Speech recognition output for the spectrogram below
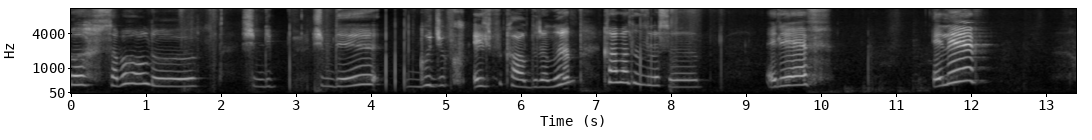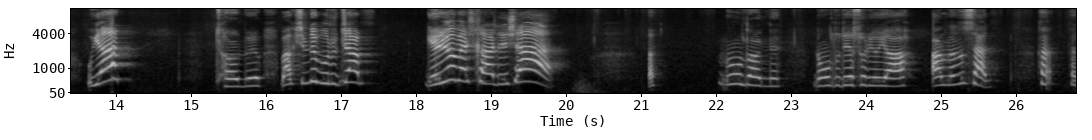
Oh, sabah oldu. Şimdi şimdi gıcık Elif'i kaldıralım. Kahvaltı hazırlasın. Elif. Elif. Uyan. Tamam benim. Bak şimdi vuracağım. Geliyor beş kardeş ha. Ne oldu anne? Ne oldu diye soruyor ya. Anladın sen. Ha, ha,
